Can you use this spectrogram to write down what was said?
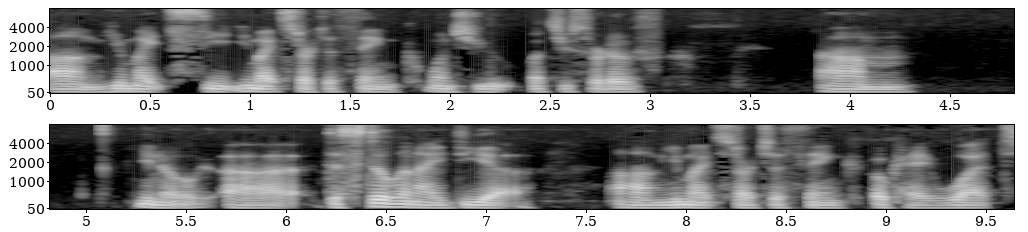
um, you might see you might start to think once you once you sort of um, you know uh, distill an idea um, you might start to think okay what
